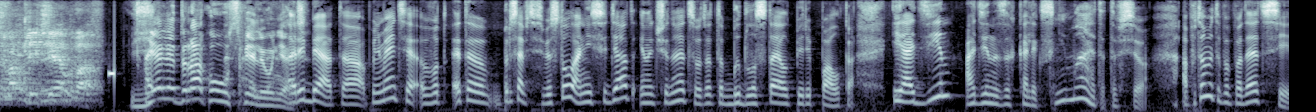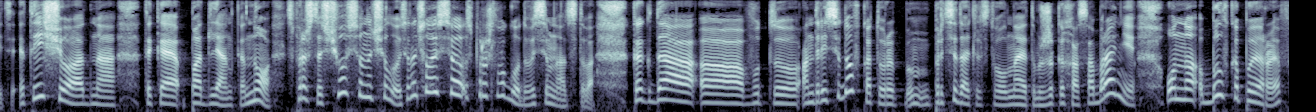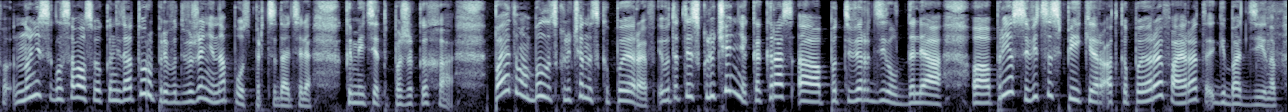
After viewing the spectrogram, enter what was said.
В отличие от вас. Еле драку успели унять. Ребята, понимаете, вот это, представьте себе стол, они сидят, и начинается вот эта быдло-стайл перепалка. И один, один из их коллег снимает это все, а потом это попадает в сеть. Это еще одна такая подлянка. Но спрашивается, с чего все началось? А началось все с прошлого года, 18-го, когда а, вот э, Андрей Седов, который председательствовал на этом ЖКХ-собрании, он был в КПРФ, но не согласовал свою кандидатуру при выдвижении на пост председателя комитета по ЖКХ. Поэтому был был исключен из КПРФ. И вот это исключение как раз а, подтвердил для а, прессы вице-спикер от КПРФ Айрат Гибаддинов.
